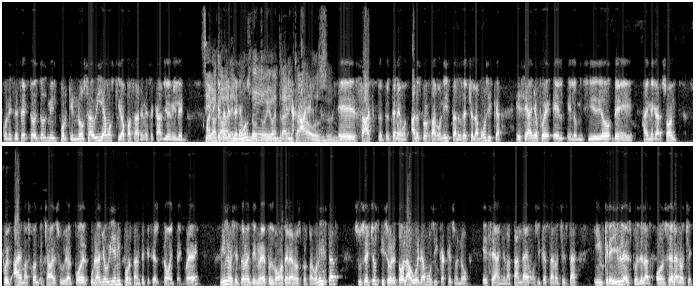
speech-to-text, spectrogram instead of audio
con ese efecto del 2000, porque no sabíamos qué iba a pasar en ese cambio de milenio. Así iba a acabar el tenemos- mundo, todo iba a entrar en caos. Exacto, entonces tenemos a los protagonistas, los hechos, la música. Ese año fue el, el homicidio de Jaime Garzón. Fue además cuando Chávez subió al poder. Un año bien importante que es el 99. 1999, pues vamos a tener a los protagonistas. sus hechos y sobre todo la buena música que sonó ese año. La tanda de música esta noche está increíble después de las 11 de la noche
